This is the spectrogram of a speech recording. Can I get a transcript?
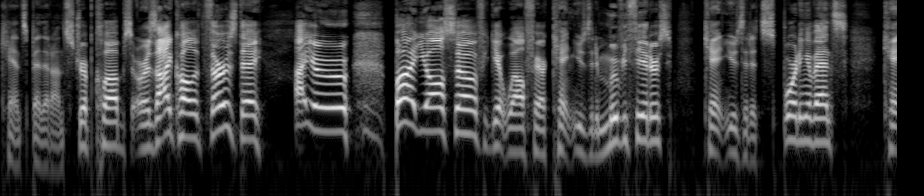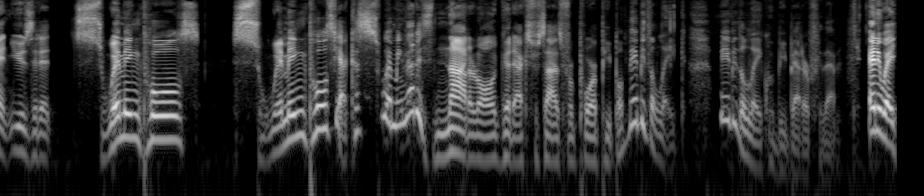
can't spend it on strip clubs, or as I call it, Thursday. Hi-yo. But you also, if you get welfare, can't use it in movie theaters, can't use it at sporting events, can't use it at swimming pools, Swimming pools? Yeah, because swimming, that is not at all a good exercise for poor people. Maybe the lake. Maybe the lake would be better for them. Anyway,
